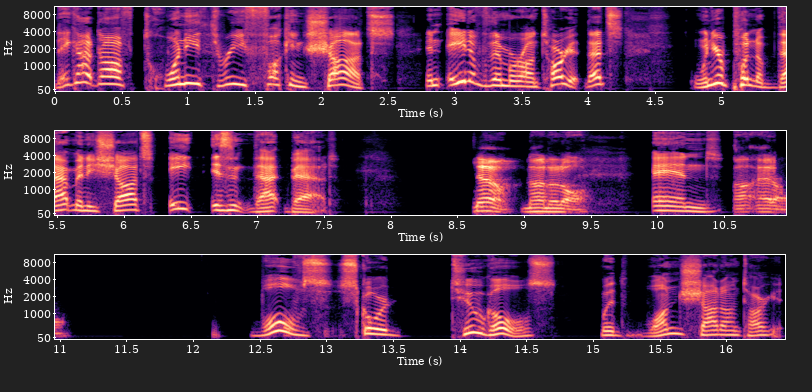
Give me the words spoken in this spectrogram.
They got off 23 fucking shots, and eight of them are on target. That's when you're putting up that many shots, eight isn't that bad. No, not at all. And not at all. Wolves scored two goals with one shot on target.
